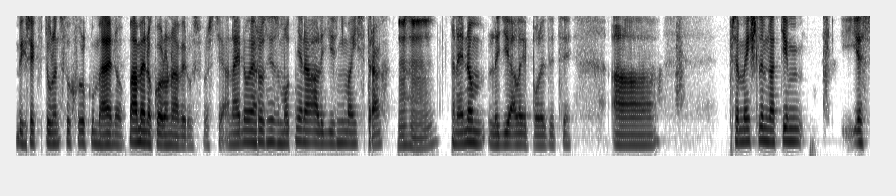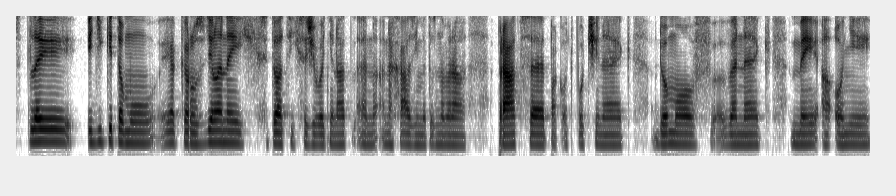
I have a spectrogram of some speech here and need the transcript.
bych řekl v tuhle tu chvilku jméno. Má jméno koronavirus prostě a najednou je hrozně zhmotněná a lidi z ní mají strach. Mm-hmm. A nejenom lidi, ale i politici. A přemýšlím nad tím, jestli i díky tomu, jak rozdělených situacích se životně nacházíme, to znamená práce, pak odpočinek, domov, venek, my a oni,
